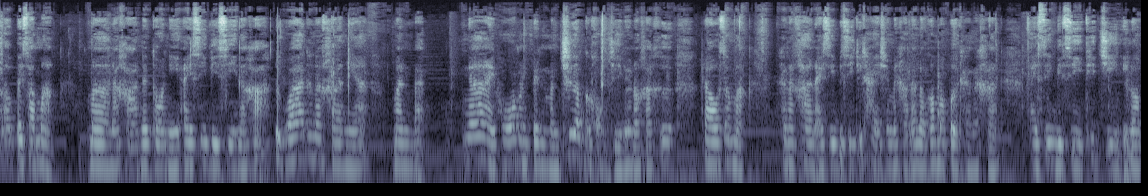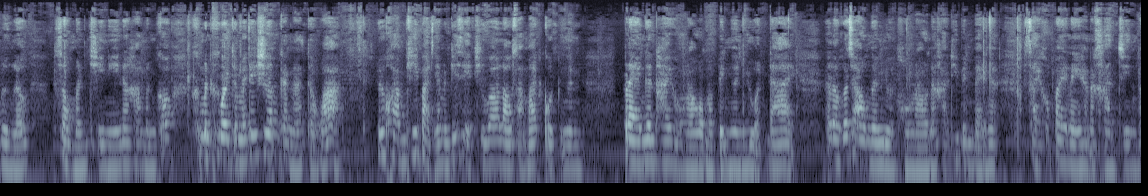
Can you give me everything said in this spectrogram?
เราไปสมัครมานะคะ ในตอนนี้ ICBC นะคะหรือว่าธนาคารเนี้ยมันแบบ ง่ายเพราะว่ามันเป็นมันเชื่อมกับของจีนด้วยนะคะ คือเราสมัครธนาคาร ICBC ที่ไทยใช่ไหมคะ แล้วเราก็มาเปิดธนาคาร ICBC ที่จีนอีกรอบหนึ่งแล้วสองบัญชีนี้นะคะ มันก็คือมันคือมันจะไม่ได้เชื่อมกันนะ แต่ว่าด้วยความที่บัตรเนี้ยมันพิเศษที่ว่าเราสามารถกดเงินแปลงเงินไทยของเราออกมาเป็นเงินหยวนได้ แล้วเราก็จะเอาเงินหยวนของเรานะคะ ที่เป็นแบงก์ใส่เข้าไปในธนาคารจีนใบ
